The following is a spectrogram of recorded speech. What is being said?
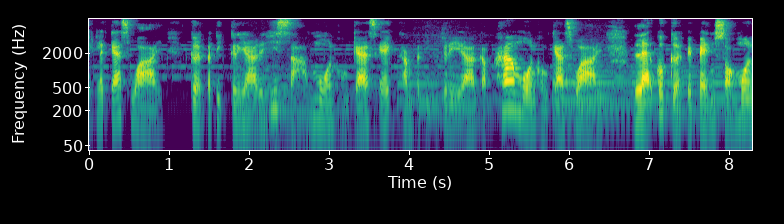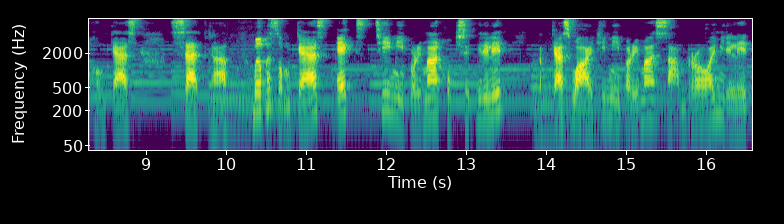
X และแก๊ส Y เกิดปฏิกิริยาโดยที่3โมลของแก๊ส X ทำปฏิกิริยากับ5โมลของแก๊ส Y และก็เกิดไปเป็น2โมลของแก๊ส Z ครับ เมื่อผสมแก๊ส X ที่มีปริมาตร 60 มิลลิลิตร กับแก๊ส Y ที่มีปริมาตร 300 มิลลิลิตร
